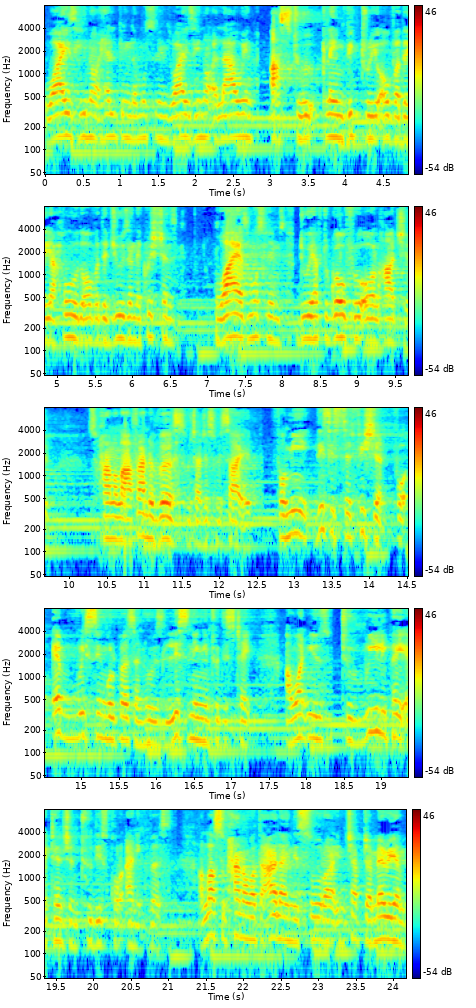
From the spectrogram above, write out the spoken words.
Why is He not helping the Muslims? Why is He not allowing us to claim victory over the Yahud, over the Jews and the Christians? Why as Muslims do we have to go through all hardship? SubhanAllah, I found a verse which I just recited. For me, this is sufficient for every single person who is listening into this tape. I want you to really pay attention to this Quranic verse. Allah subhanahu wa ta'ala in this surah, in chapter Maryam,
